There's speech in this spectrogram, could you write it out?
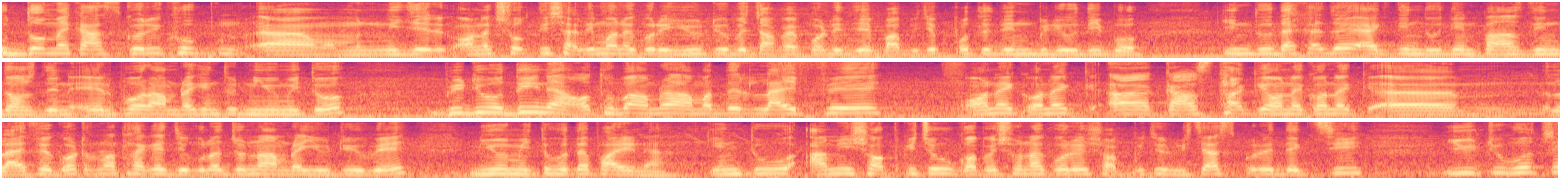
উদ্যমে কাজ করি, খুব নিজের অনেক শক্তিশালী মনে করি ইউটিউবে চাপে পড়ি যে, ভাবি যে প্রতিদিন ভিডিও দিব। কিন্তু দেখা যায় একদিন দুই দিন পাঁচ দিন দশ দিন এরপর আমরা কিন্তু নিয়মিত ভিডিও দিই না। অথবা আমরা আমাদের লাইফে অনেক অনেক কাজ থাকে, অনেক অনেক লাইফে ঘটনা থাকে যেগুলোর জন্য আমরা ইউটিউবে নিয়মিত হতে পারি না। কিন্তু আমি সব কিছু গবেষণা করে সব কিছু রিসার্চ করে দেখছি ইউটিউব হচ্ছে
